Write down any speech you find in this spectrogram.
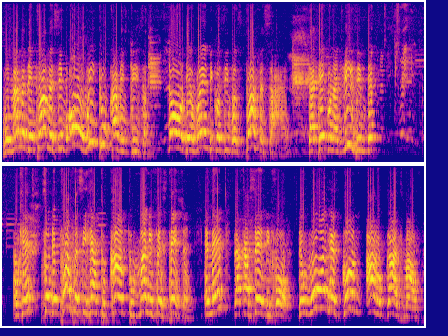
Remember they promised him, oh, we too coming, Jesus. No, they ran because it was prophesied that they're going to leave him. Okay? So the prophecy had to come to manifestation. Amen? Like I said before, the word has gone out of God's mouth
